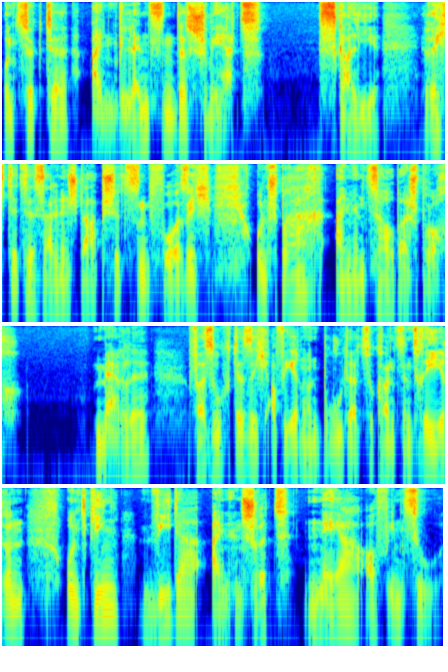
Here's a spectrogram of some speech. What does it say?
und zückte ein glänzendes Schwert. Scully richtete seinen Stab schützend vor sich und sprach einen Zauberspruch. Merle versuchte sich auf ihren Bruder zu konzentrieren und ging wieder einen Schritt näher auf ihn zu.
